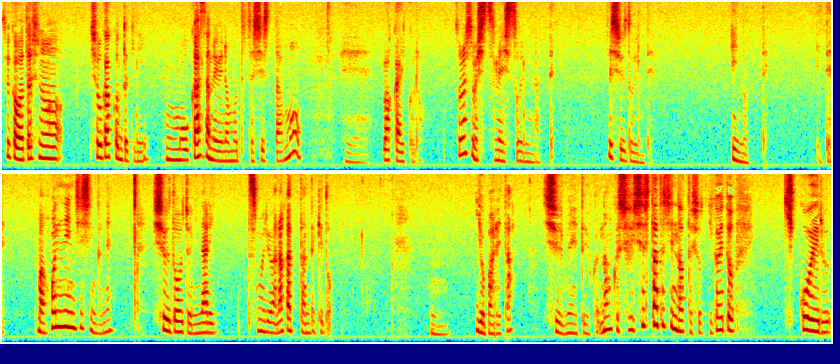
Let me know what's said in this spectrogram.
それから私の小学校の時にもうお母さんのように思ってたシスターも、えー、若い頃その人も失明しそうになってで修道院で祈っていてまあ本人自身がね修道女になりつもりはなかったんだけど、うん、呼ばれた襲名というかなんかシスターたちになった人って意外と聞こえる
